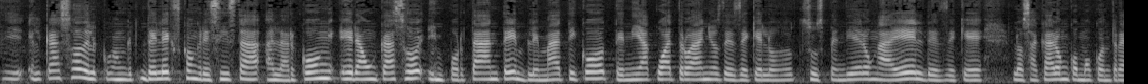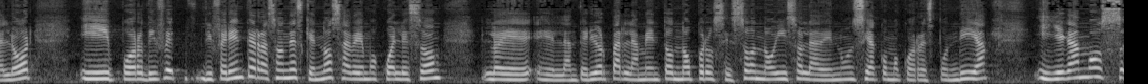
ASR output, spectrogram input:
Sí, el caso del, del ex congresista Alarcón era un caso importante, emblemático. Tenía cuatro años desde que lo suspendieron a él, desde que lo sacaron como contralor y por diferentes razones que no sabemos cuáles son, el anterior Parlamento no procesó, no hizo la denuncia como correspondía y llegamos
